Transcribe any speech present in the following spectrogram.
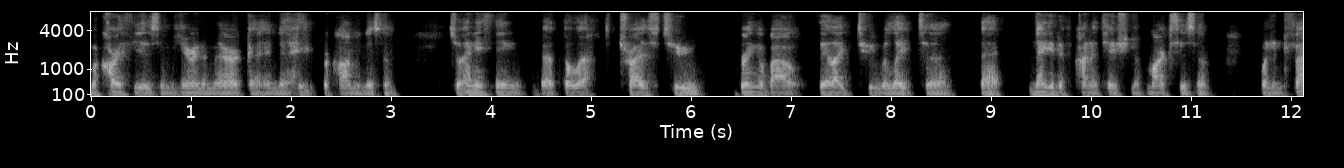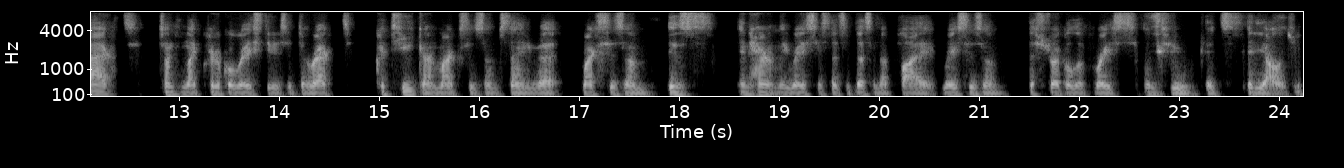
McCarthyism here in America and a hate for communism. So anything that the left tries to bring about, they like to relate to that negative connotation of Marxism, when in fact, something like critical race theory is a direct critique on Marxism, saying that Marxism is inherently racist as it doesn't apply racism the struggle of race into its ideology.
